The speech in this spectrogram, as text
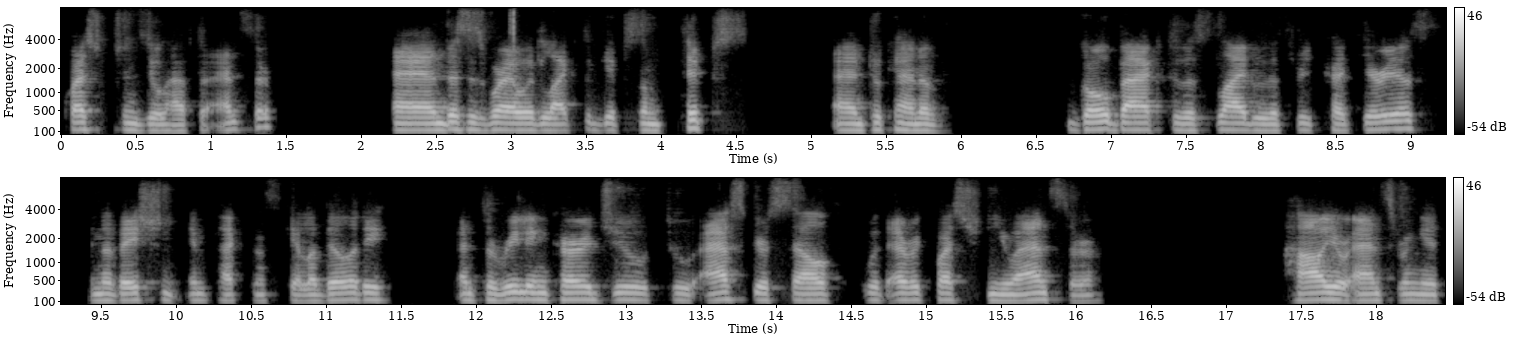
questions you'll have to answer. And this is where I would like to give some tips and to kind of go back to the slide with the three criterias, innovation, impact, and scalability, and to really encourage you to ask yourself with every question you answer, how you're answering it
